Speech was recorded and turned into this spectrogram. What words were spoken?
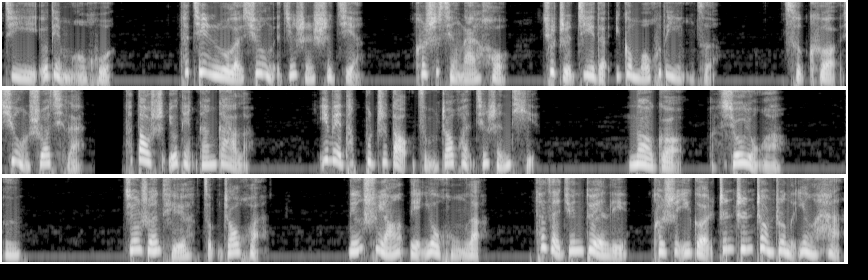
记忆有点模糊，他进入了修勇的精神世界，可是醒来后却只记得一个模糊的影子。此刻修勇说起来，他倒是有点尴尬了。因为他不知道怎么召唤精神体。那个修勇啊，嗯，精神体怎么召唤？林舒阳脸又红了。他在军队里可是一个真真正正的硬汉，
